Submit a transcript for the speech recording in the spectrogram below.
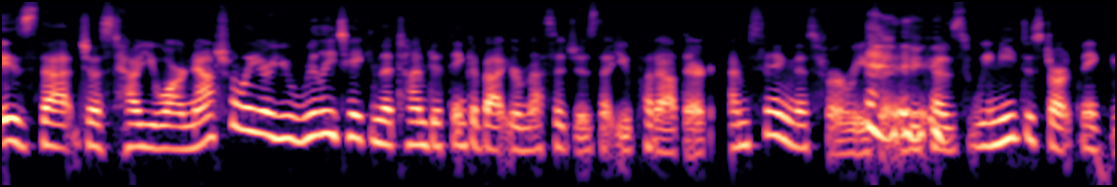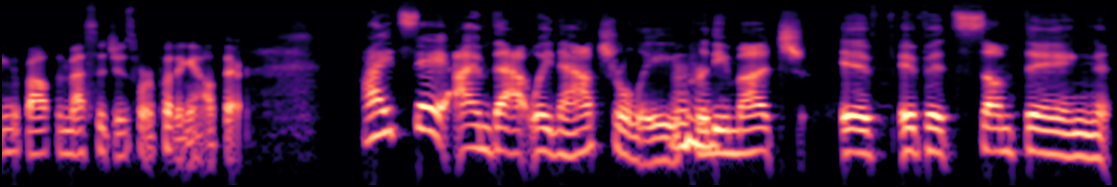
Is that just how you are naturally? Or are you really taking the time to think about your messages that you put out there? I'm saying this for a reason because we need to start thinking about the messages we're putting out there. I'd say I'm that way naturally, Mm-hmm. pretty much. If if it's something,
